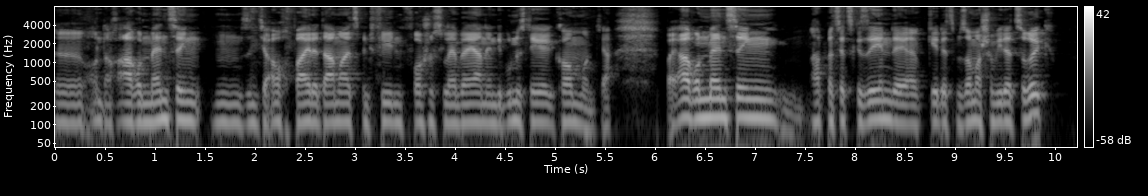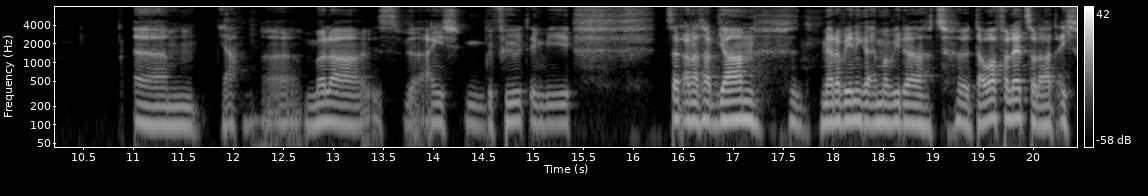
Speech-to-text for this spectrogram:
äh, und auch Aaron Menzing mh, hm, sind ja auch beide damals mit vielen Vorschusslorbeeren in die Bundesliga gekommen. Und ja, bei Aaron Menzing hat man es jetzt gesehen, der geht jetzt im Sommer schon wieder zurück. Ähm, ja, äh, Möller ist eigentlich gefühlt irgendwie seit anderthalb Jahren mehr oder weniger immer wieder dauerverletzt oder hat echt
